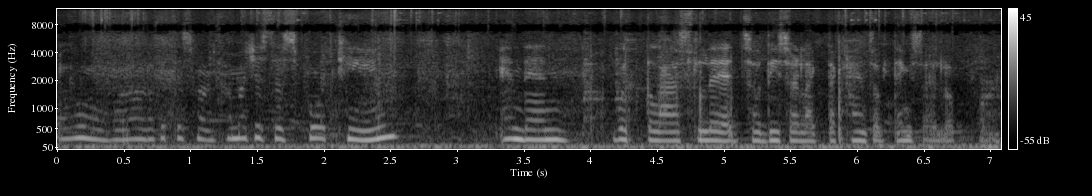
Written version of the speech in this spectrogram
Oh wow, look at this one. How much is this? 14. And then with glass lid. So these are like the kinds of things I look for.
